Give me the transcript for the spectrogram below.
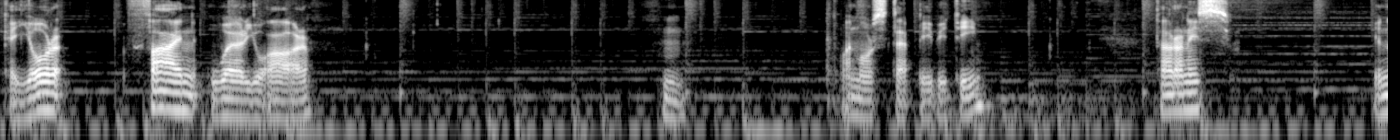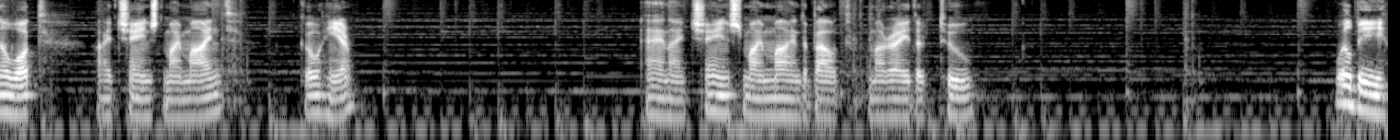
Okay, you're fine where you are. Hmm. One more step, BBT. Taranis. You know what? I changed my mind. Go here and I changed my mind about Marauder 2. We'll be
